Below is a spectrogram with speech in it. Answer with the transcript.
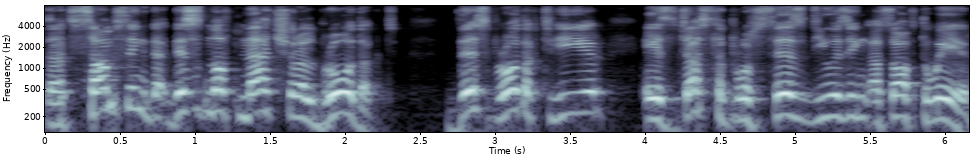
That's something that this is not natural product. This product here is just processed using a software.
